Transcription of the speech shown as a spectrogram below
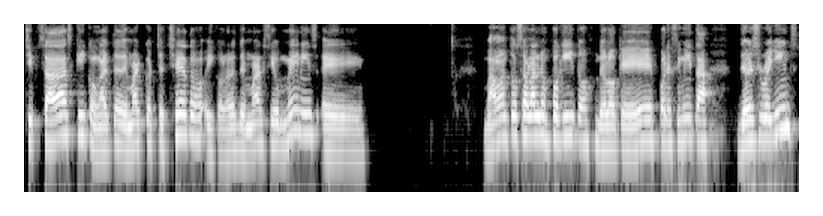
Chip Sadarsky con arte de Marco Checheto y colores de Marcio Menis. Eh, vamos entonces a hablarle un poquito de lo que es por encimita There's Regines.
